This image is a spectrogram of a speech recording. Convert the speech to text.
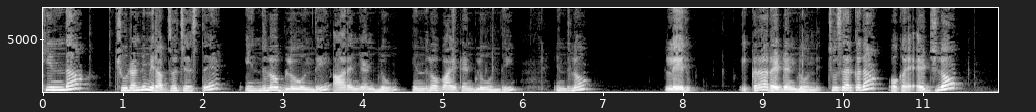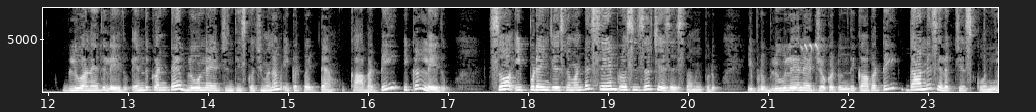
కింద చూడండి మీరు అబ్జర్వ్ చేస్తే ఇందులో బ్లూ ఉంది ఆరెంజ్ అండ్ బ్లూ ఇందులో వైట్ అండ్ బ్లూ ఉంది. ఇందులో లేదు. ఇక్కడ రెడ్ అండ్ బ్లూ ఉంది. చూసారు కదా ఒక ఎడ్జ్లో బ్లూ అనేది లేదు. ఎందుకంటే బ్లూ ఉన్న ఎడ్జ్ని తీసుకొచ్చి మనం ఇక్కడ పెట్టాం. కాబట్టి ఇక్కడ లేదు. సో ఇప్పుడు ఏం చేస్తామంటే సేమ్ ప్రొసీజర్ చేసేస్తాం ఇప్పుడు. ఇప్పుడు బ్లూ లేన్ ఎడ్జ్ ఒకటి ఉంది కాబట్టి దాన్ని సెలెక్ట్ చేసుకొని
